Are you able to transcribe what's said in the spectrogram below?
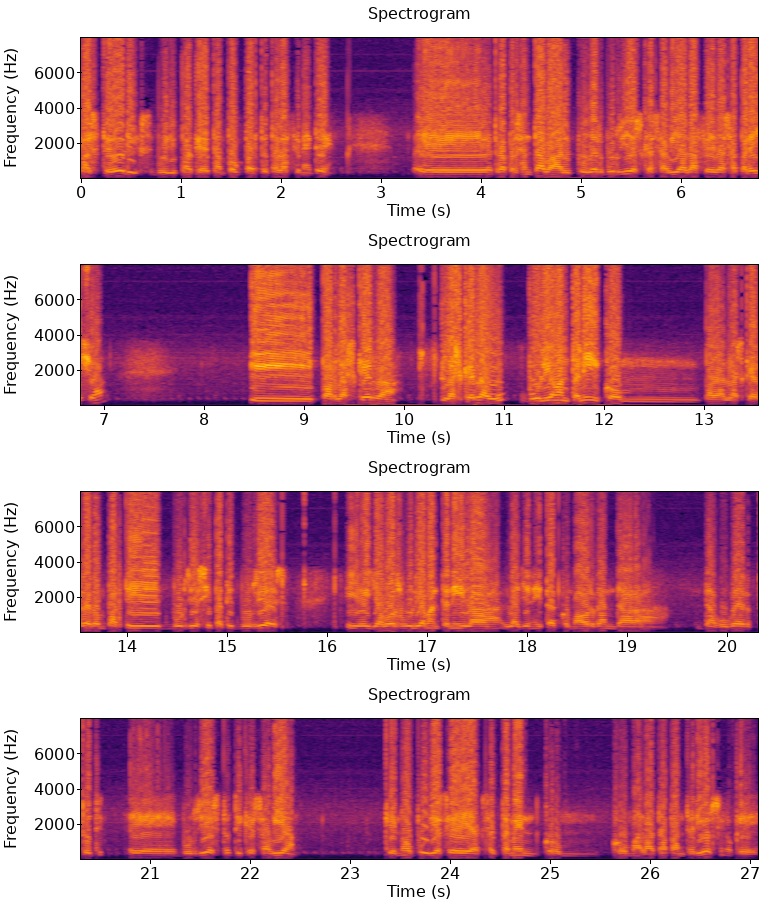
pels teòrics, vull dir, perquè tampoc per tota la CNT eh, representava el poder burguès que s'havia de fer desaparèixer i per l'esquerra l'esquerra volia mantenir com per l'esquerra era un partit burgès i petit burgès i llavors volia mantenir la, la Generalitat com a òrgan de, de govern tot, eh, burgès, tot i que sabia que no podia ser exactament com, com a l'etapa anterior, sinó que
